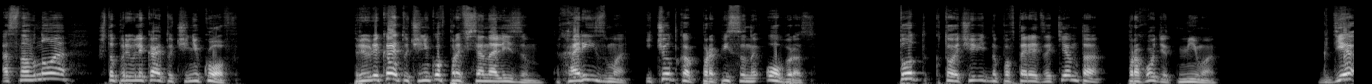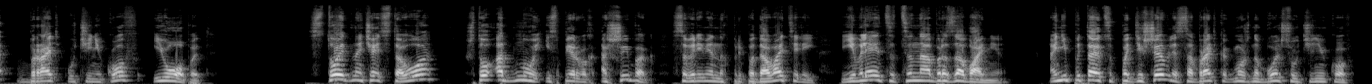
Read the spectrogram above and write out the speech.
Основное, что привлекает учеников. Привлекает учеников профессионализм, харизма и четко прописанный образ. Тот, кто очевидно повторяет за кем-то, проходит мимо. Где брать учеников и опыт? Стоит начать с того, что одной из первых ошибок современных преподавателей является ценообразование. Они пытаются подешевле собрать как можно больше учеников,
